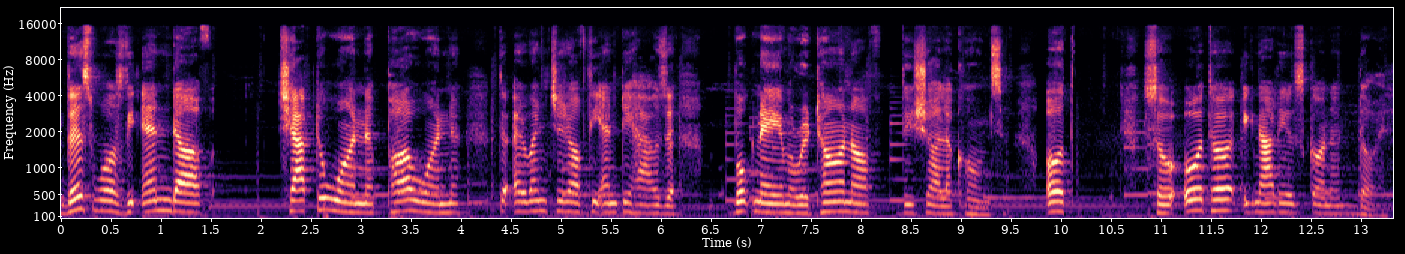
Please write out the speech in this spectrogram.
This was the end of Chapter 1, Part 1 The Adventure of the Empty House, book name Return of the Sherlock Holmes. Author so, author Ignatius Conan Doyle.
